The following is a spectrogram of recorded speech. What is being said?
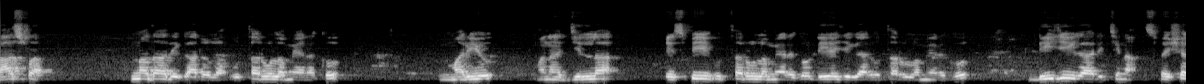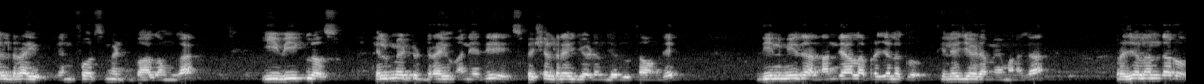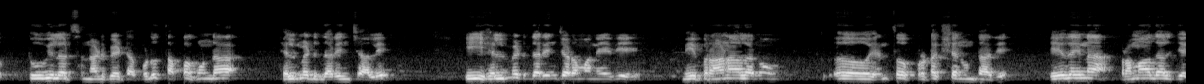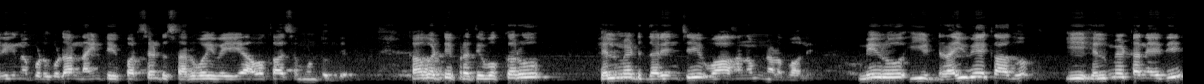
రాష్ట్ర ఉన్నతాధికారుల ఉత్తర్వుల మేరకు మరియు మన జిల్లా ఎస్పీ ఉత్తర్వుల మేరకు డిఐజీ గారి ఉత్తర్వుల మేరకు డీజీ గారు ఇచ్చిన స్పెషల్ డ్రైవ్ ఎన్ఫోర్స్మెంట్ భాగంగా ఈ వీక్లో హెల్మెట్ డ్రైవ్ అనేది స్పెషల్ డ్రైవ్ చేయడం జరుగుతూ ఉంది. దీని మీద నంద్యాల ప్రజలకు తెలియజేయడం ఏమనగా ప్రజలందరూ టూ వీలర్స్ నడిపేటప్పుడు తప్పకుండా హెల్మెట్ ధరించాలి. ఈ హెల్మెట్ ధరించడం అనేది మీ ప్రాణాలను ఎంతో ప్రొటెక్షన్ ఉంటుంది. ఏదైనా ప్రమాదాలు జరిగినప్పుడు కూడా నైంటీ పర్సెంట్ సర్వైవ్ అయ్యే అవకాశం ఉంటుంది. కాబట్టి ప్రతి ఒక్కరూ హెల్మెట్ ధరించి వాహనం నడపాలి. మీరు ఈ డ్రైవే కాదు ఈ హెల్మెట్ అనేది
